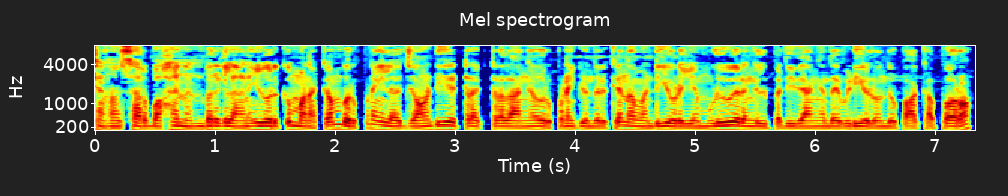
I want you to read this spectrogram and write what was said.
சேனல் சார்பாக நண்பர்கள் அனைவருக்கும் வணக்கம். விற்பனையில் ஜாண்டியர் டிராக்டர் தாங்க விற்பனைக்கு வந்திருக்கு. அந்த வண்டியுடைய முழுவிரங்கள் பற்றி தாங்க இந்த வீடியோவில் வந்து பார்க்க போகிறோம்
